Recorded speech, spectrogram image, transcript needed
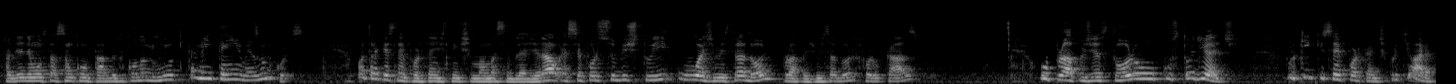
fazer a demonstração contábil do condomínio, que também tem a mesma coisa. Outra questão importante, tem que chamar uma Assembleia Geral, é se for substituir o administrador, o próprio administrador, se for o caso, o próprio gestor ou o custodiante. Por que, que isso é importante? Porque, olha,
